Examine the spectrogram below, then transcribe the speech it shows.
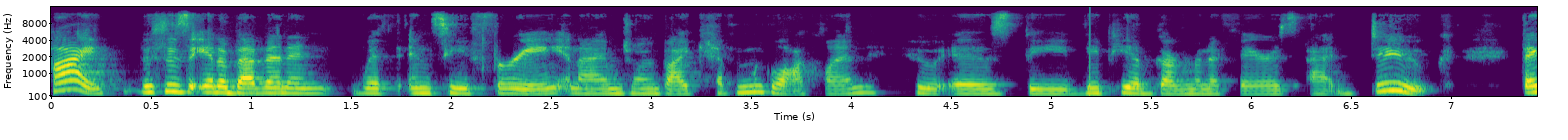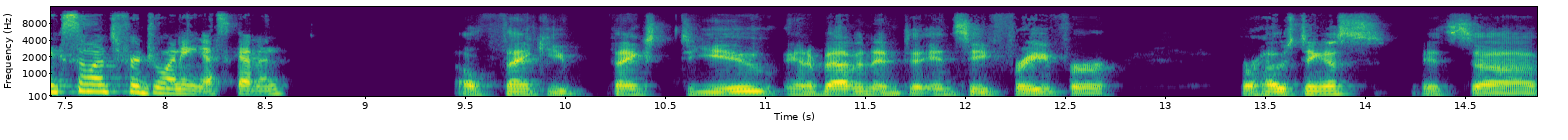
Hi, this is Anna Bevan and with NC Free, and I'm joined by Kevin McLaughlin, who is the VP of Government Affairs at Duke. Thanks so much for joining us, Kevin. Oh, thank you. Thanks to you, Anna Bevan, and to NC Free for for hosting us. It's uh,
